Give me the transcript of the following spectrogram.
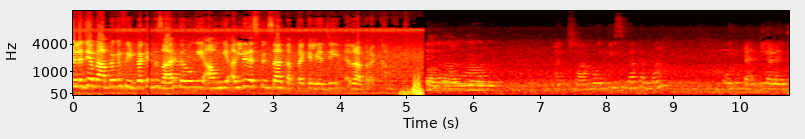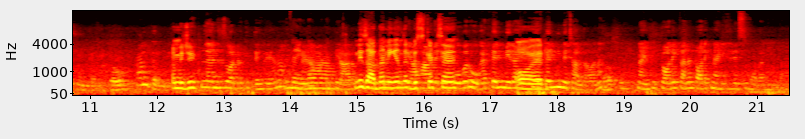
चले जी, अब आप लोग के फीडबैक इंतज़ार करूँगी आऊँगी अगली रेसिपी के साथ तब तक के लिए जी रब रखा। तो? अम्मी जी। लंचेस ऑर्डर किए हुए हैं ना? नहीं ना नहीं हाँ, ज़्यादा नहीं अंदर बिस्किट्स हम्म। हैं। ओवर हो गया। तेल मेरा और तेल नहीं में चल ना। 90 टॉनिक का ना टॉनिक 90 डेज़ ज़्यादा नहीं था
